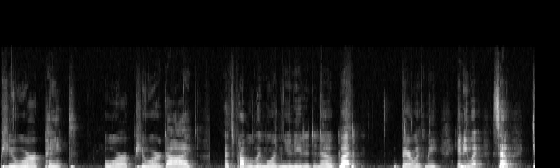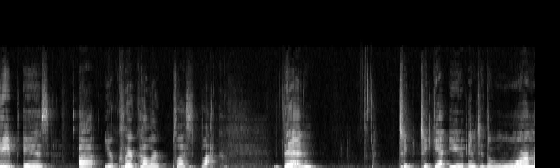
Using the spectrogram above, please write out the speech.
pure paint or pure dye. That's probably more than you needed to know, but bear with me. Anyway, so deep is uh, your clear color plus black. Then, to, to get you into the warm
